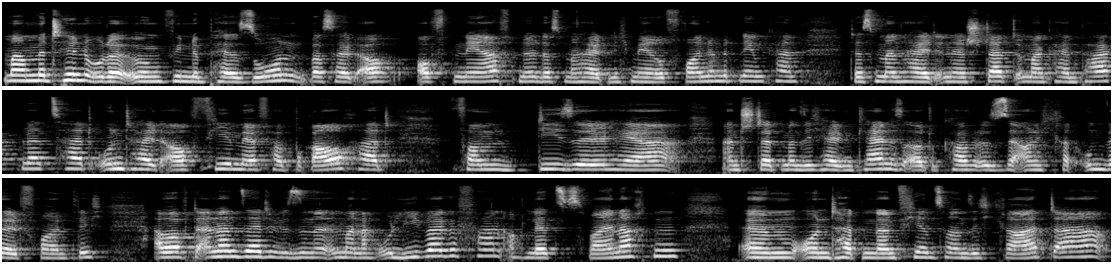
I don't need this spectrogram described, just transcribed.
mal mit hin oder irgendwie eine Person, was halt auch oft nervt, ne, dass man halt nicht mehrere Freunde mitnehmen kann, dass man halt in der Stadt immer keinen Parkplatz hat und halt auch viel mehr Verbrauch hat vom Diesel her, anstatt man sich halt ein kleines Auto kauft. Also ist ja auch nicht gerade umweltfreundlich. Aber auf der anderen Seite, wir sind dann immer nach Oliva gefahren, auch letztes Weihnachten, ähm, und hatten dann 24 Grad da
